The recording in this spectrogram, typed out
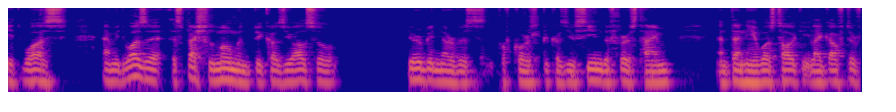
it was. Mean, it was a, a, special moment because you also you're a bit nervous, of course, because you see him the first time, and then he was talking like after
